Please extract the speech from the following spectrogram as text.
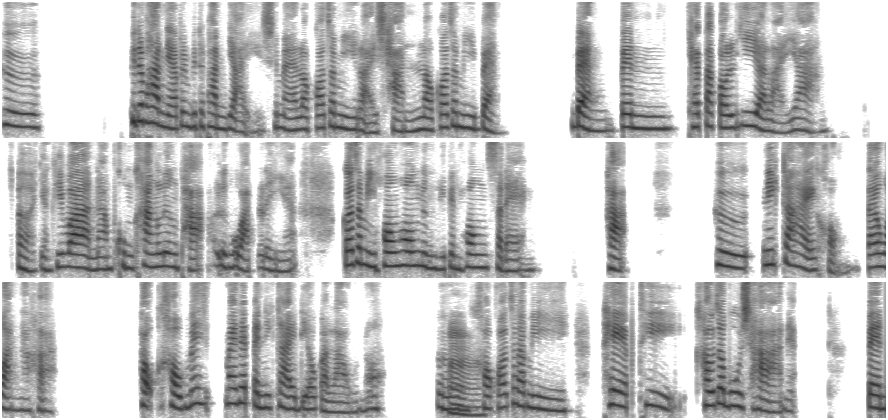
คือพิพิธภัณฑ์เนี้ยเป็นพิพิธภัณฑ์ใหญ่ใช่ไหมแล้วก็จะมีหลายชั้น แล้วก็จะมีแบ่ง แบ่งเป็นแคตตากรีหลายอย่าง เอออย่างที่ว่าน้ำคุ้มข้างเรื่องพระเรื่องวัดอะไรเงี้ย ก็จะมีห้องห้องหนึ่งที่เป็นห้องแสดงพระคือนิกายของไต้หวันนะคะเขาเขาไม่ไม่ได้เป็นนิกายเดียวกับเราเนาะเอออ่าเขาก็จะมีเทพที่เขาจะบูชาเนี่ย เป็น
